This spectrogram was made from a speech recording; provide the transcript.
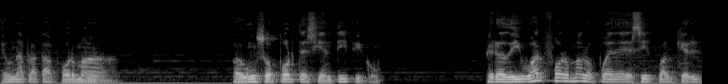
en una plataforma o en un soporte científico, pero de igual forma lo puede decir cualquier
